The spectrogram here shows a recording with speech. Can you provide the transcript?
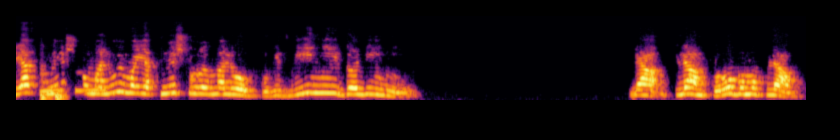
Як книжку малюємо, як книжку розмальовку від лінії до лінії. Плям, плямку, робимо плямку.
